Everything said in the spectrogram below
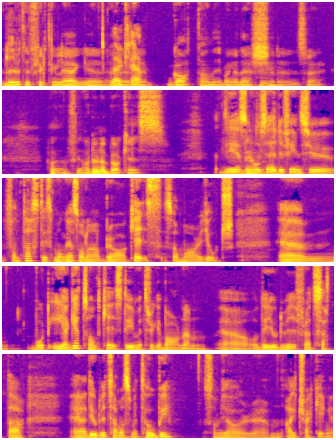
livet i ett flyktingläger. Verkligen. Eller gatan i Bangladesh mm. eller sådär. Har, har du några bra case? Det är som du säger, det finns ju fantastiskt många sådana bra case som har gjorts. Um, vårt eget sånt case det är med Trygga Barnen uh, och det gjorde vi för att sätta, uh, det gjorde vi tillsammans med Toby som gör eh, eye tracking,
